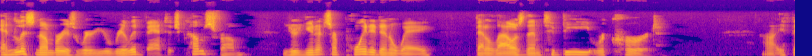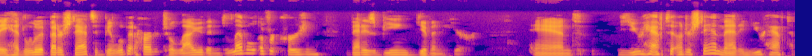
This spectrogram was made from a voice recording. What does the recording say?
Endless number is where your real advantage comes from your units are pointed in a way that allows them to be recurred. Uh, if they had a little bit better stats, it'd be a little bit harder to allow you the level of recursion that is being given here. And you have to understand that and you have to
